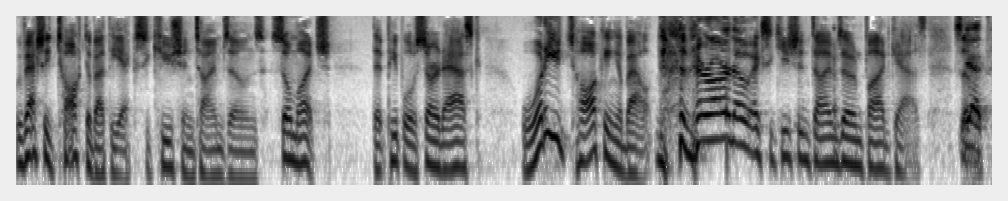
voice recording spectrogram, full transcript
We've actually talked about the execution time zones so much that people have started to ask, what are you talking about? there are no execution time zone podcasts. So, Yet.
